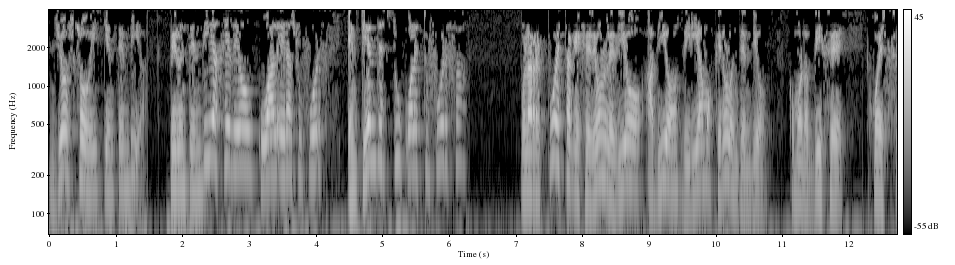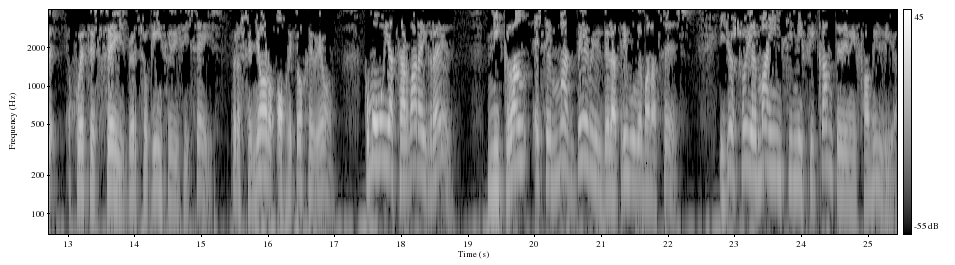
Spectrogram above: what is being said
Yo soy quien te envía. Pero ¿entendía Gedeón cuál era su fuerza? ¿Entiendes tú cuál es tu fuerza? Por la respuesta que Gedeón le dio a Dios, diríamos que no lo entendió, como nos dice jueces 6, verso 15 y 16. Pero Señor, objetó Gedeón, ¿cómo voy a salvar a Israel? Mi clan es el más débil de la tribu de Manasés, y yo soy el más insignificante de mi familia.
